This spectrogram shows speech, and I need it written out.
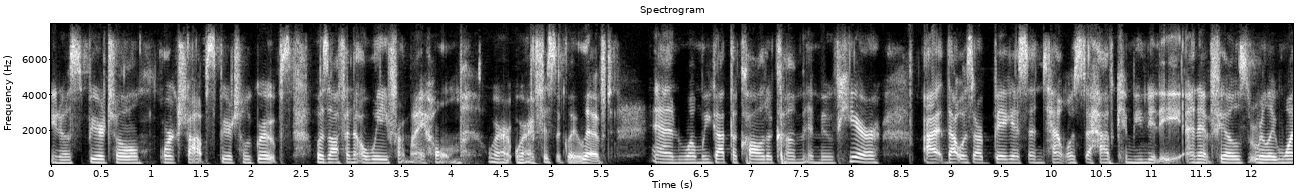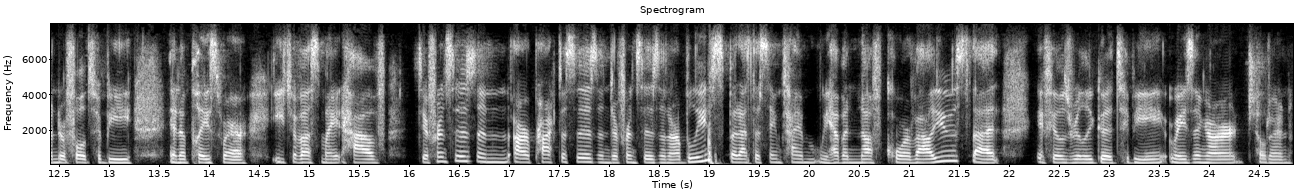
you know spiritual workshops spiritual groups was often away from my home where, where i physically lived and when we got the call to come and move here I, that was our biggest intent was to have community and it feels really wonderful to be in a place where each of us might have differences in our practices and differences in our beliefs, but at the same time, we have enough core values that it feels really good to be raising our children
